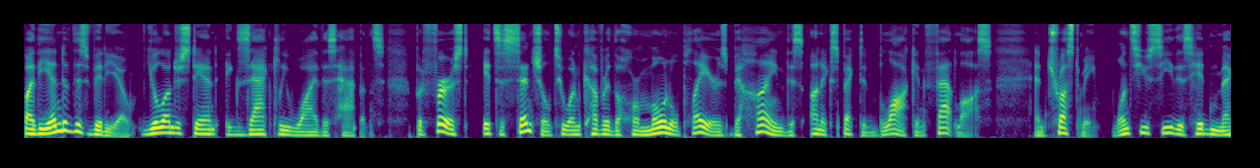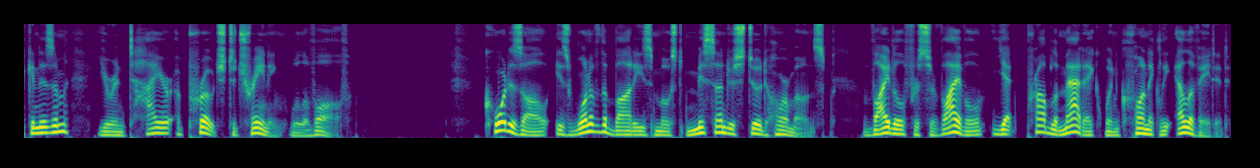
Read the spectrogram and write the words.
By the end of this video, you'll understand exactly why this happens. But first, it's essential to uncover the hormonal players behind this unexpected block in fat loss. And trust me, once you see this hidden mechanism, your entire approach to training will evolve. Cortisol is one of the body's most misunderstood hormones, vital for survival, yet problematic when chronically elevated.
